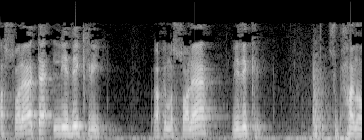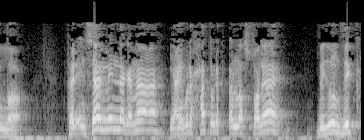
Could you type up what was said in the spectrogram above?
الصلاة لذكري. وأقم الصلاة لذكري. سبحان الله فالإنسان منا جماعة يعني بيقول حتى يقول لك أن الصلاة بدون ذكر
